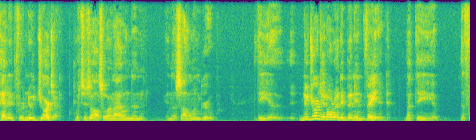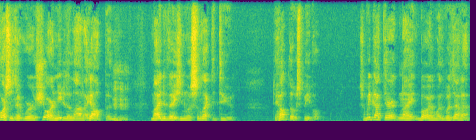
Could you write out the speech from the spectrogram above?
headed for New Georgia, which is also an island in, in the Solomon group. The uh, New Georgia had already been invaded, but the the forces that were ashore needed a lot of help, and mm-hmm. my division was selected to to help those people. So we got there at night. Boy, was that a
